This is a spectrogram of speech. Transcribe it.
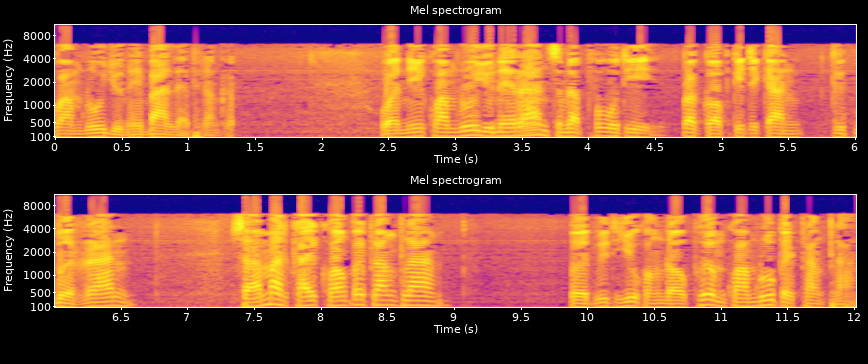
ความรู้อยู่ในบ้านแล้วพี่น้องครับ วันนี้ความรู้อยู่ในร้านสำหรับผู้ที่ประกอบกิจการคือเปิดร้าน สามารถขายของไปพลางๆ เปิดวิทยุของเราเพิ่มความรู้ไปพลาง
